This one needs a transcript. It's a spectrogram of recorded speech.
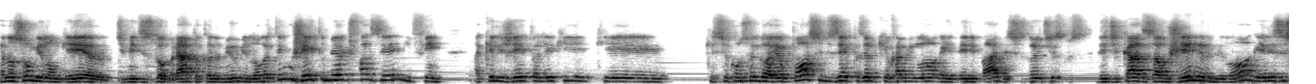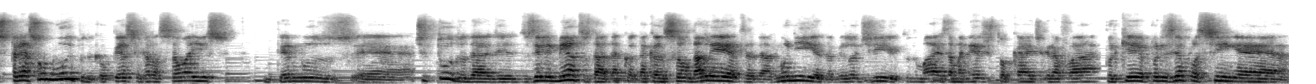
eu não sou um milongueiro de me desdobrar tocando mil milongas, tenho um jeito meu de fazer, enfim, aquele jeito ali que, que, que se consolidou. Eu posso dizer, por exemplo, que o Ramilonga e Deribab, esses dois discos dedicados ao gênero milonga, eles expressam muito do que eu penso em relação a isso em termos é, de tudo, da, de, dos elementos da, da, da, canção, da letra, da harmonia, da melodia e tudo mais, da maneira de tocar e de gravar. Porque, por exemplo, assim, é,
